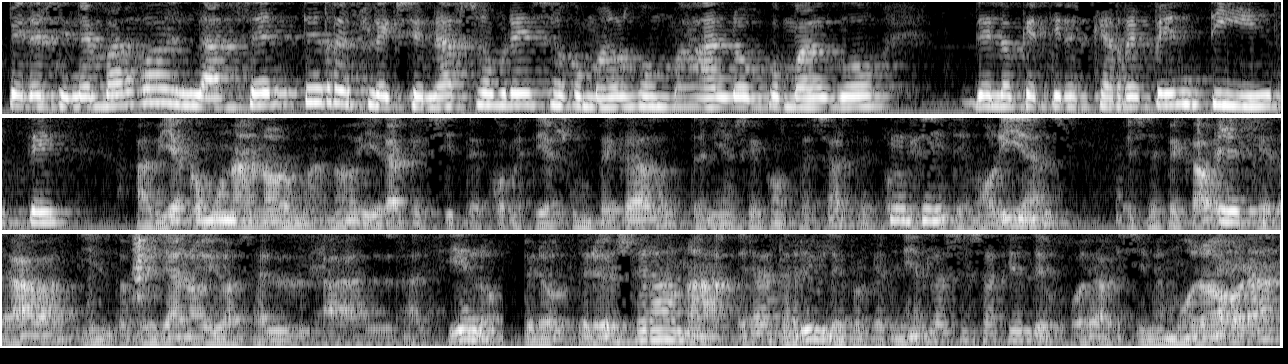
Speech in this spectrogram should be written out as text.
Pero sin embargo, el hacerte reflexionar sobre eso como algo malo, como algo de lo que tienes que arrepentirte, Había como una norma, ¿no? Y era que si te cometías un pecado, tenías que confesarte, porque si te morías, ese pecado Es- se quedaba y entonces ya no ibas al, al- al cielo. Pero, pero eso era, una, era terrible, porque tenías la sensación de, joder, a ver si me muero ahora,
